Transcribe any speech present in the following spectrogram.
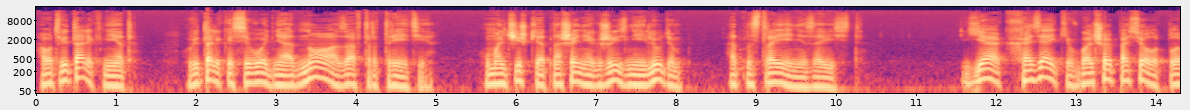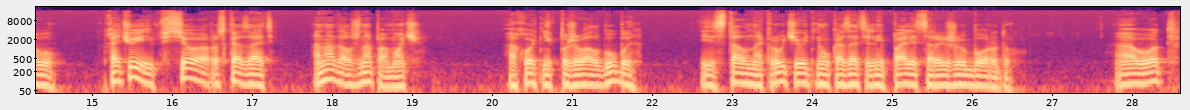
А вот Виталик нет. У Виталика сегодня одно, а завтра третье. У мальчишки отношение к жизни и людям от настроения зависит. Я к хозяйке в большой поселок плыву. Хочу ей все рассказать. Она должна помочь. Охотник пожевал губы и стал накручивать на указательный палец рыжую бороду. А вот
